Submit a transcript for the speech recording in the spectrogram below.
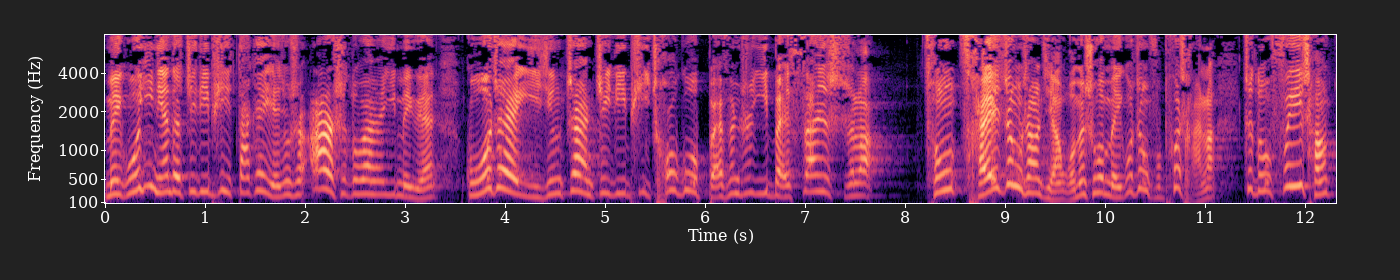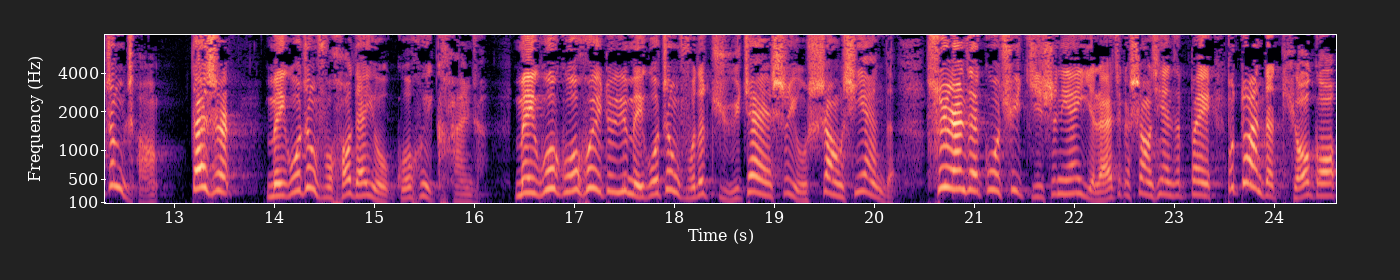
美国一年的 GDP 大概也就是二十多万亿美元，国债已经占 GDP 超过百分之一百三十了。从财政上讲，我们说美国政府破产了，这都非常正常。但是美国政府好歹有国会看着。美国国会对于美国政府的举债是有上限的，虽然在过去几十年以来，这个上限在被不断的调高，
